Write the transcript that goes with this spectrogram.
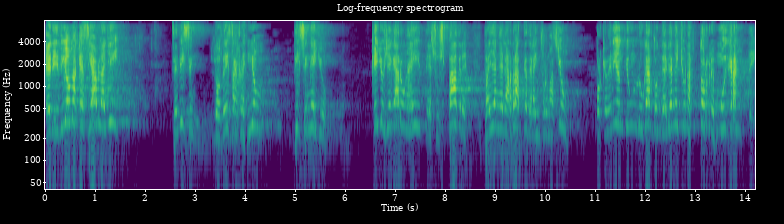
El idioma que se habla allí, se dicen, los de esa región, dicen ellos, que ellos llegaron ahí de sus padres, traían el arrastre de la información Porque venían de un lugar donde habían hecho unas torres muy grandes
